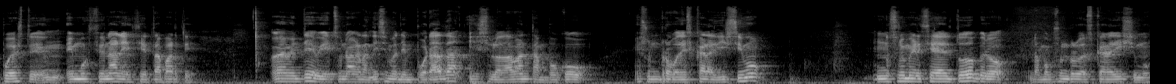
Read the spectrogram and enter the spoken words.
pues, em, emocional en cierta parte. Obviamente había hecho una grandísima temporada y si se lo daban tampoco es un robo descaradísimo. No se lo merecía del todo, pero tampoco es un robo descaradísimo.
